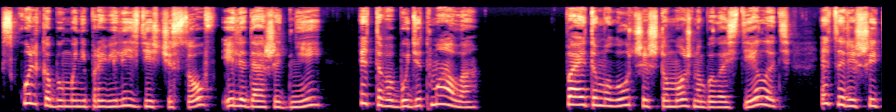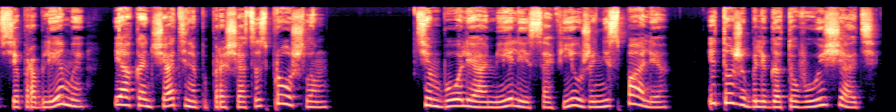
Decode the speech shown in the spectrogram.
Сколько бы мы ни провели здесь часов или даже дней, этого будет мало. Поэтому лучшее, что можно было сделать, это решить все проблемы и окончательно попрощаться с прошлым. Тем более Амелия и Софи уже не спали и тоже были готовы уезжать.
